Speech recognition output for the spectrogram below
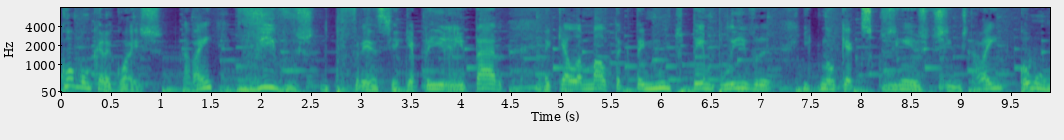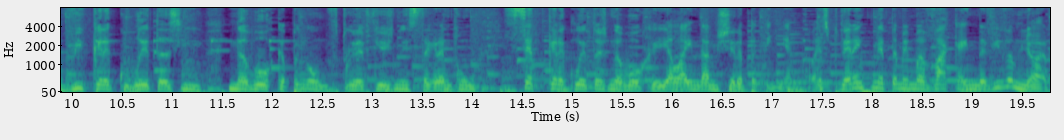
comam caracóis, está bem? Vivos, de preferência, que é para irritar aquela malta que tem muito tempo livre e que não quer que se cozinhem os peixinhos, está bem? Como um vi caracoleta assim na boca, ponham fotografias no Instagram com sete caracoletas na boca e ela ainda a mexer a patinha. Tá Se puderem comer também uma vaca ainda viva, melhor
